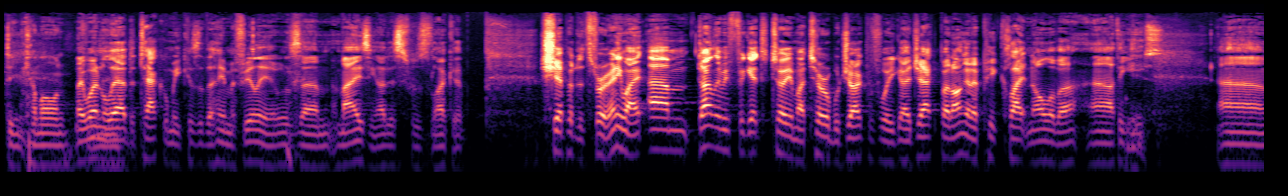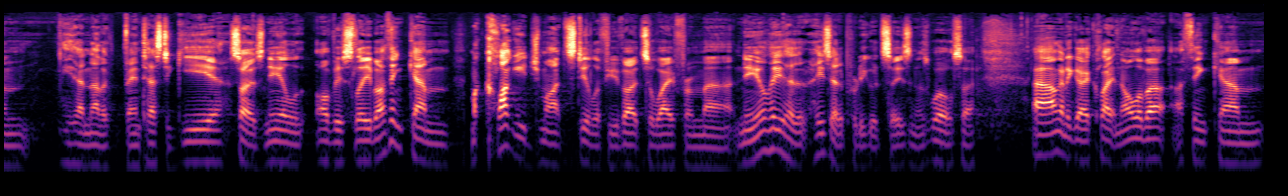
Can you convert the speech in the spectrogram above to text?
Didn't come on. They weren't allowed to tackle me because of the haemophilia. It was um, amazing. I just was like a shepherded through. Anyway, um, don't let me forget to tell you my terrible joke before you go, Jack. But I'm going to pick Clayton Oliver. Uh, I think Yes. he, um, he had another fantastic year. So is Neale, obviously. But I think um, McCluggage might steal a few votes away from uh, Neale. He had a, he's had a pretty good season as well. So uh, I'm going to go Clayton Oliver. I think. Um,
